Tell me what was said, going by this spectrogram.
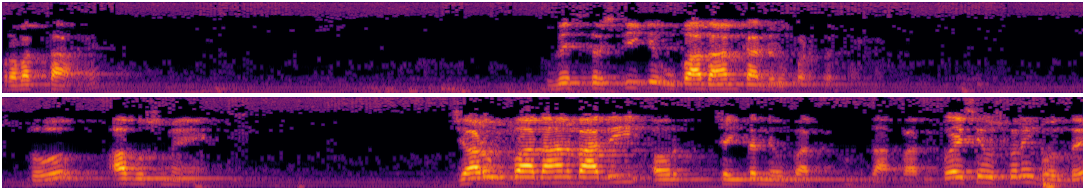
प्रवक्ता है, वे सृष्टि के उपादान का निरूपण करते हैं। तो अब उसमें जड़ उपादानवादी और चैतन्य उपादानवादी। तो ऐसे उसको नहीं बोलते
